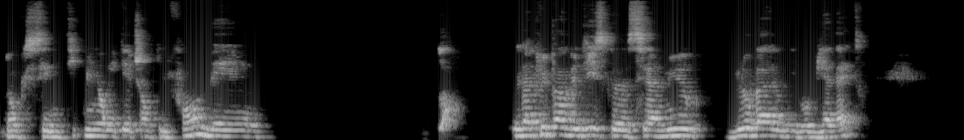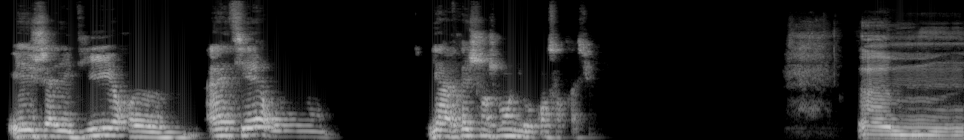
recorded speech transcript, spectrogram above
Donc c'est une petite minorité de gens qui le font, mais la plupart me disent que c'est un mieux global au niveau bien-être. Et j'allais dire euh, un tiers où il y a un vrai changement au niveau concentration. Euh,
